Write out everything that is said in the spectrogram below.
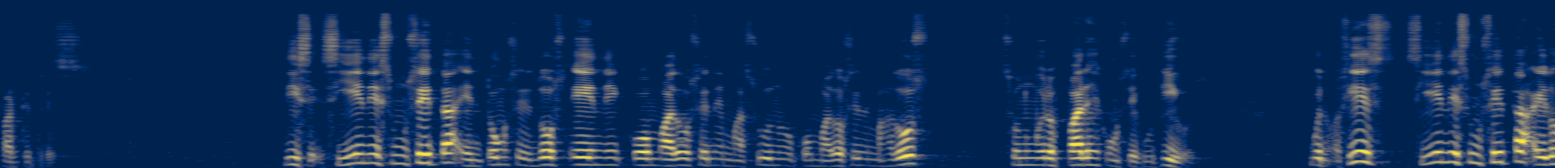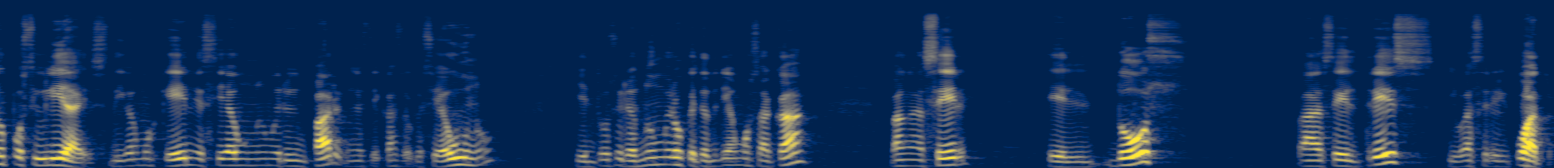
parte 3. Dice, si n es un z, entonces 2n, 2n más 1, 2n más 2 son números pares consecutivos. Bueno, si, es, si n es un z, hay dos posibilidades. Digamos que n sea un número impar, en este caso que sea 1, y entonces los números que tendríamos acá van a ser el 2, va a ser el 3 y va a ser el 4.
